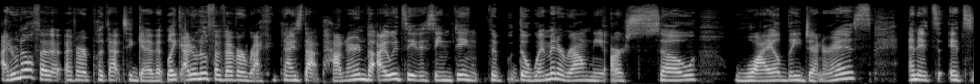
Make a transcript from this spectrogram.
I don't know if I've ever put that together. Like, I don't know if I've ever recognized that pattern, but I would say the same thing. The, the women around me are so wildly generous and it's, it's,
